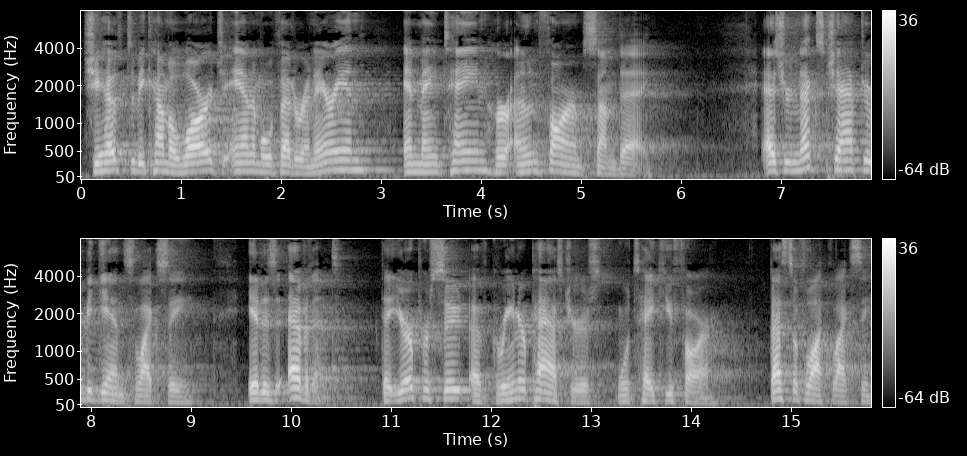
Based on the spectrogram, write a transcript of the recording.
She hopes to become a large animal veterinarian and maintain her own farm someday. As your next chapter begins, Lexi, it is evident that your pursuit of greener pastures will take you far. Best of luck, Lexi.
